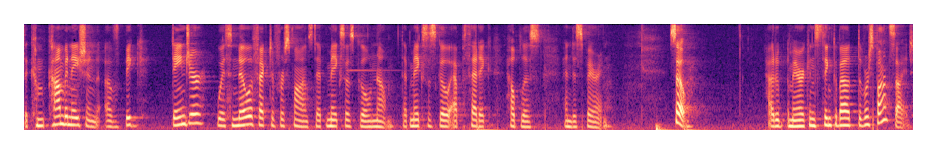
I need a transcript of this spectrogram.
the com combination of big danger with no effective response that makes us go numb, that makes us go apathetic, helpless, and despairing. So, how do Americans think about the response side?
